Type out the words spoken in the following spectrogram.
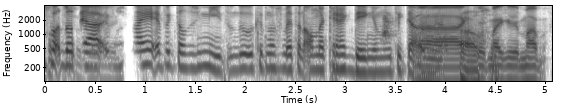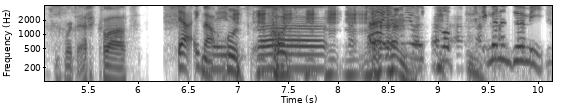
Dat, ja, volgens mij heb ik dat dus niet. Dan doe ik het nog met een ander crack ding en moet ik daar ook naar- ik, Oh, word, goed. maar, ik- maar ik word echt kwaad. Ja, ik nou weet goed. het. eh, Ah, kom op. Ik ben een dummy.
